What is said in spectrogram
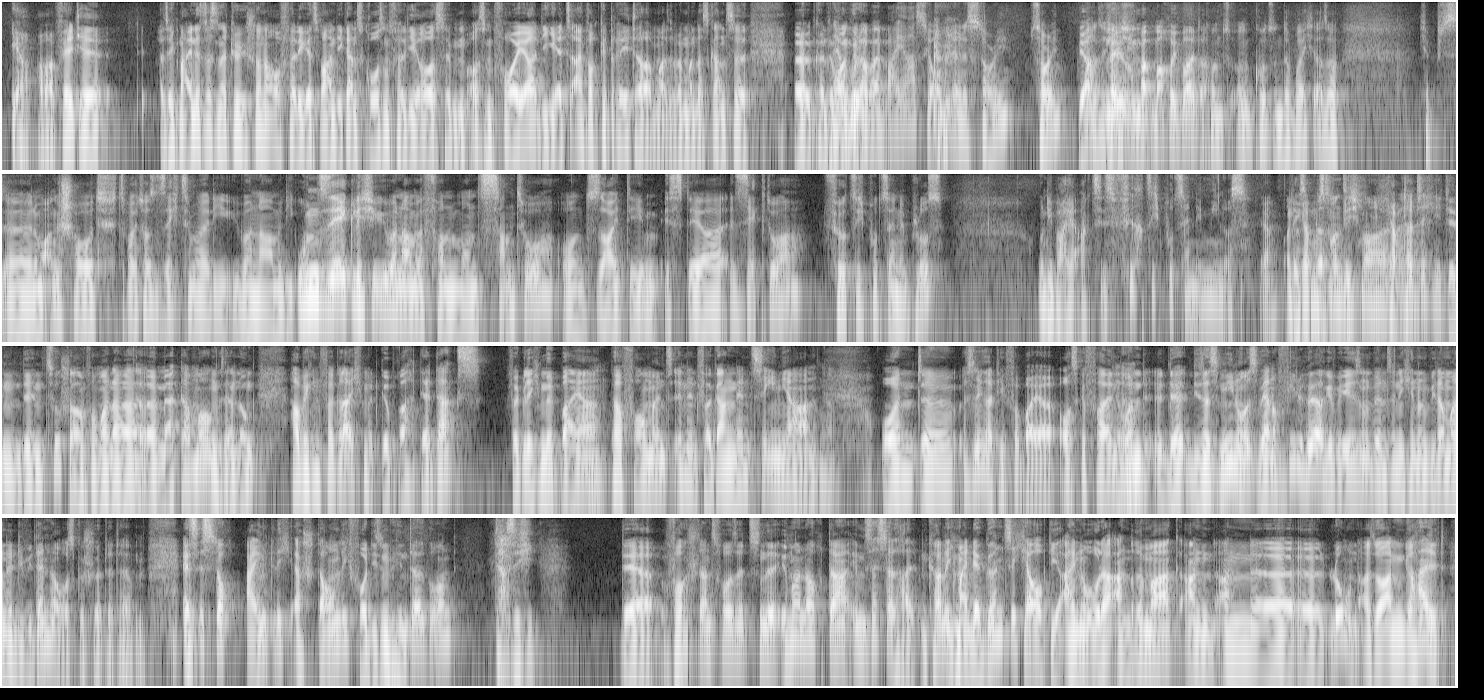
Ja, aber fällt dir, also ich meine, es ist natürlich schon auffällig, es waren die ganz großen Verlierer aus dem, aus dem Vorjahr, die jetzt einfach gedreht haben. Also wenn man das Ganze, äh, könnte Ja man... gut, ge- aber bei Bayer hast du ja auch wieder eine Story. Sorry. ja, ich nee, mach ruhig weiter. kurz, kurz unterbreche. Also ich habe es äh, nochmal angeschaut. 2016 war ja die Übernahme, die unsägliche Übernahme von Monsanto. Und seitdem ist der Sektor 40 Prozent im Plus. Und die Bayer-Aktie ist 40 Prozent im Minus. Ja, und das ich habe muss das, man sich ich, mal. Ich habe äh, tatsächlich den, den Zuschauern von meiner äh, Märkte am Morgen-Sendung habe ich einen Vergleich mitgebracht. Der DAX verglichen mit Bayer Performance in den vergangenen zehn Jahren. Mhm. Ja. Und äh, ist negativ für Bayer ausgefallen. Ja. Und äh, der, dieses Minus wäre noch viel höher gewesen, wenn sie nicht hin und wieder mal eine Dividende ausgeschüttet hätten. Es ist doch eigentlich erstaunlich vor diesem Hintergrund, dass sich der Vorstandsvorsitzende immer noch da im Sessel halten kann. Ich meine, der gönnt sich ja auch die eine oder andere Mark an, an äh, äh, Lohn, also an Gehalt.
